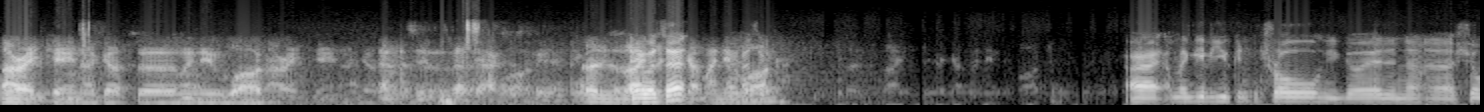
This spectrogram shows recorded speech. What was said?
All right, Kane, I got uh, my new log. All right, Kane, I got. That's it, that's access page. Hey, what's that? Got my new log. all right, I'm gonna give you control. You go ahead and uh, show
